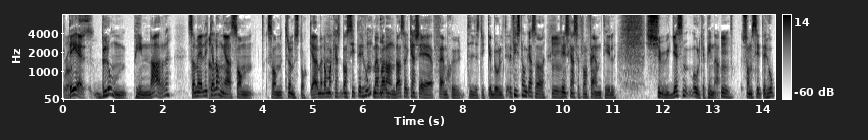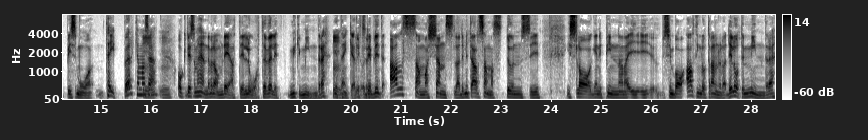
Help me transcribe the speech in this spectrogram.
Rods. Det är blompinnar som är lika långa som, som trumstockar, men de, kanske, de sitter ihop med varandra så det kanske är 5, 7, 10 stycken. Beror lite. Det finns nog ganska, Mm. finns kanske från 5 till 20 sm- olika pinnar Mm. som sitter ihop i små tejper kan man säga. mm. Och det som händer med dem det är att det låter väldigt mycket mindre helt enkelt. Mm, exakt. Och det blir inte alls samma känsla, det blir inte alls samma stuns i, i slagen, i pinnarna, i, i cymbal. Allting låter annorlunda. Det låter mindre.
